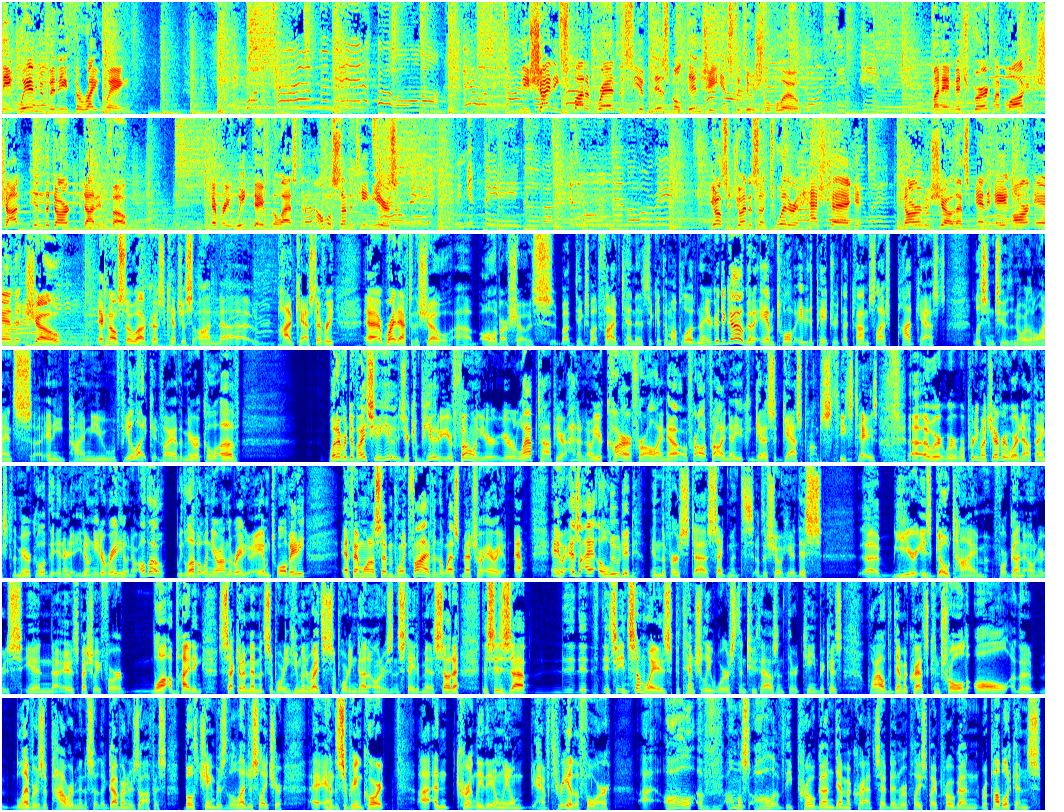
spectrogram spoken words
The wind beneath the right wing. The shining spot of red, the sea of dismal, dingy, institutional blue. My name Mitch Berg, my blog, shotinthedark.info. Every weekday for the last uh, almost 17 years. You can also join us on Twitter at hashtag Narn Show. That's N A R N Show. You can also uh, catch us on uh, podcast every uh, right after the show, uh, all of our shows. About, takes about five, ten minutes to get them uploaded, and then you're good to go. Go to am1280thepatriot.com slash podcasts. Listen to the Northern Alliance uh, anytime you feel like it via the miracle of whatever device you use your computer your phone your your laptop your i don't know your car for all i know. For all for all i know you can get us at gas pumps these days. Uh, we're, we're we're pretty much everywhere now thanks to the miracle of the internet. You don't need a radio now. Although we love it when you're on the radio. Am 1280 FM 107.5 in the West Metro area. Anyway, as I alluded in the first uh, segment of the show here, this uh, year is go time for gun owners, in uh, especially for law abiding, Second Amendment supporting, human rights supporting gun owners in the state of Minnesota. This is. Uh, it's in some ways potentially worse than 2013 because while the Democrats controlled all the levers of power in Minnesota, the governor's office, both chambers of the legislature, and the Supreme Court, uh, and currently they only have three of the four. Uh, all of almost all of the pro-gun Democrats have been replaced by pro-gun Republicans,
